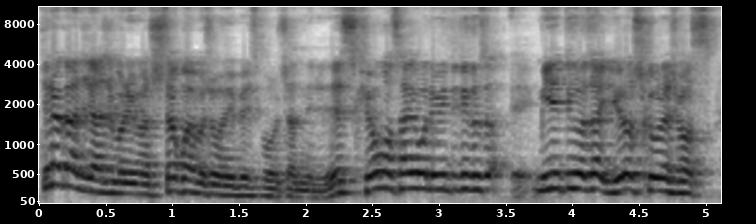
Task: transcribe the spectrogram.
てな感じで始まりました。小山翔平ベースボールチャンネルです。今日も最後まで見ててください。見ててください。よろしくお願いします。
